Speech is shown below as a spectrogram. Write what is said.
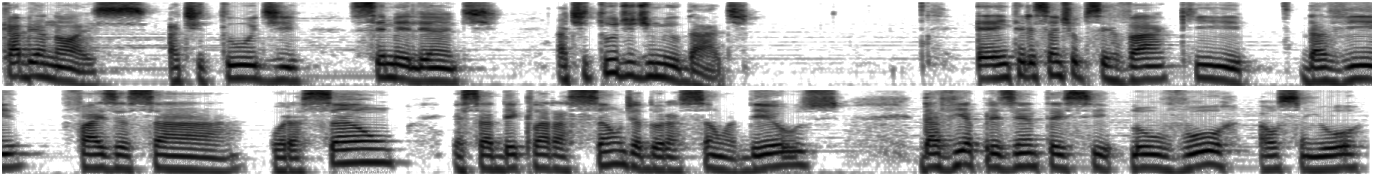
Cabe a nós atitude semelhante, atitude de humildade. É interessante observar que Davi faz essa oração, essa declaração de adoração a Deus. Davi apresenta esse louvor ao Senhor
